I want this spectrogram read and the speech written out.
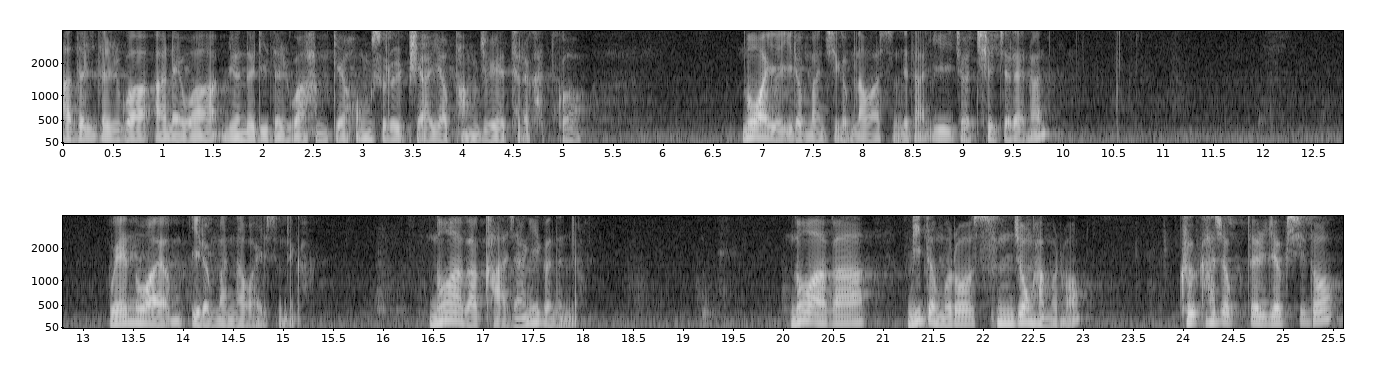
아들들과 아내와 며느리들과 함께 홍수를 피하여 방주에 들어갔고 노아의 이름만 지금 나왔습니다. 이저 7절에는 왜 노아 이름만 나와 있습니까? 노아가 가장이거든요. 노아가 믿음으로 순종함으로 그 가족들 역시도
